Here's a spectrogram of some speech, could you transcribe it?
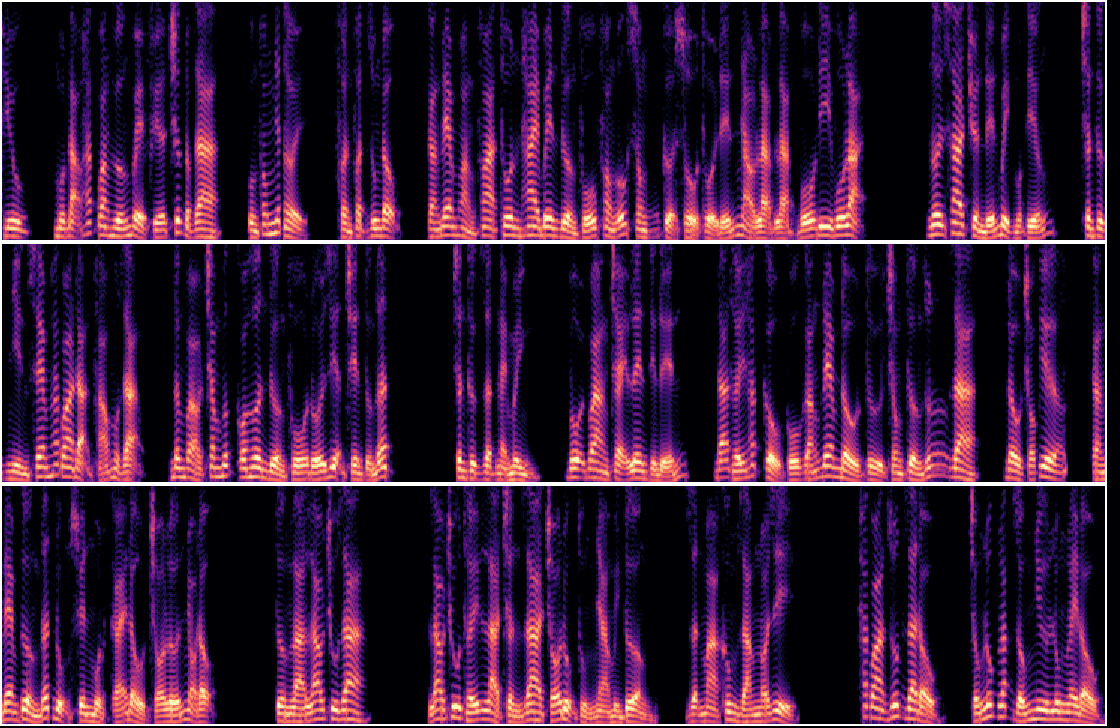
Hiu một đạo hắc quang hướng về phía trước đập ra cuốn phong nhất thời, phần phật rung động, càng đem hoàng pha thôn hai bên đường phố phòng ốc xong cửa sổ thổi đến nhào lạp lạp vỗ đi vỗ lại nơi xa truyền đến bịch một tiếng, trần thực nhìn xem hắc qua đạn pháo một dạng, đâm vào trăm bức có hơn đường phố đối diện trên tường đất. Trần thực giật này mình, vội vàng chạy lên tìm đến, đã thấy hắc cầu cố gắng đem đầu từ trong tường rút ra, đầu chó kia càng đem tường đất đụng xuyên một cái đầu chó lớn nhỏ động. Tường là lao chu ra. Lao chu thấy là trần gia chó đụng thủng nhà mình tường, giận mà không dám nói gì. Hát qua rút ra đầu, chống lúc lắc giống như lung lay đầu.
